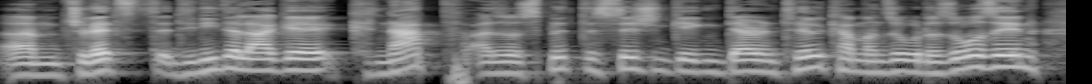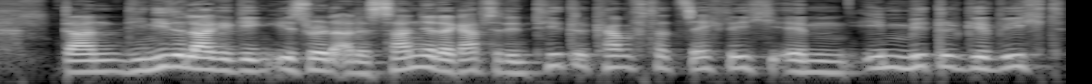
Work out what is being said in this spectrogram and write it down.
Ähm, zuletzt die Niederlage knapp, also Split Decision gegen Darren Till kann man so oder so sehen. Dann die Niederlage gegen Israel Adesanya, da gab es ja den Titelkampf tatsächlich im, im, Mittelgewicht,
